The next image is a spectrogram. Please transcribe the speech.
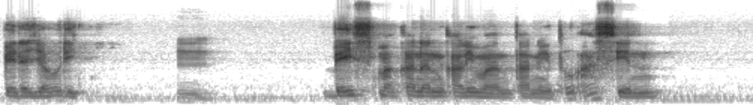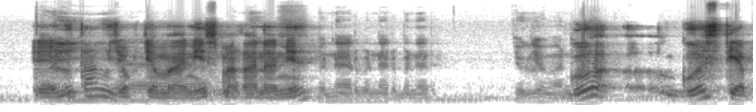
beda jauh dik. Hmm. Base makanan Kalimantan itu asin. Ya Oh lu tahu iya. Jogja manis makanannya. Benar benar benar. Jogja mana? Gue gue setiap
